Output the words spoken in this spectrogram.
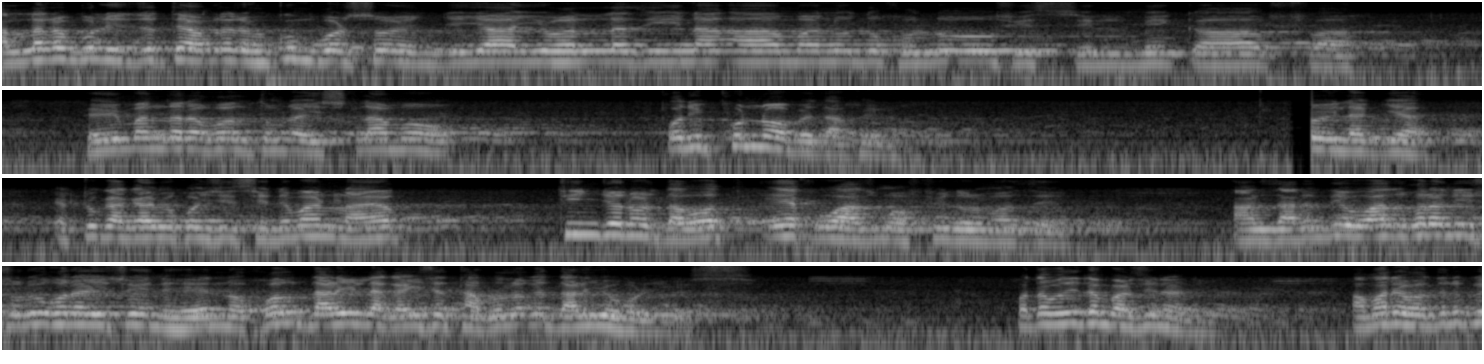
আল্লাহ রব্বুল ইজ্জতে আমরা হুকুম করছেন যে, ইয়া ইউহাল্লাযীনা আমানু দুখুলু ফিস সিলমি কাফা হে ইমানদার হল তোমরা ইসলামও পরিপূর্ণভাবে দাখিল। লাগিয়া। একটু আগে আমি কইছি সিনেমার নায়ক তিনজনের দাওয়াত এক ওয়াজ মহফিলের মাঝে আর যারা দিয়ে ওয়াজ করানি শুরু করাইছেন হে নকল দাড়ি লাগাইছে তার লগে দাড়িও পড়ে গেছে। কথা বলিতাম পারছি না আমার হদিনকে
